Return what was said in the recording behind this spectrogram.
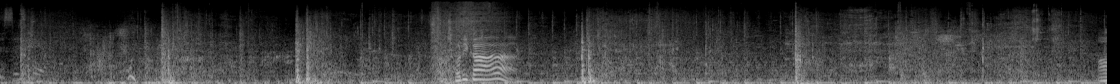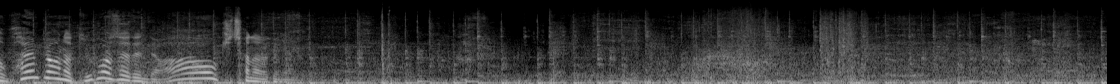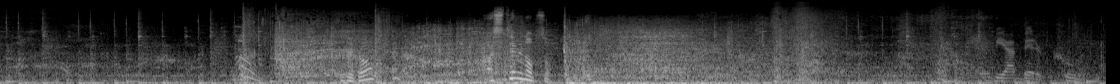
is hell. 저리 가 아, 화염병 하나 들고 왔어야 되는데. 아우, 귀찮아라, 그냥. 근데 너? 아, 스태미나 없어.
